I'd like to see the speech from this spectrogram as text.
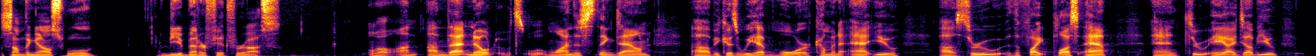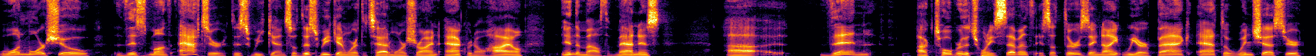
something else will be a better fit for us. Well, on on that note, let's we'll wind this thing down uh, because we have more coming at you uh, through the Fite Plus app and through AIW. One more show this month after this weekend. So this weekend we're at the Tadmor Shrine, Akron, Ohio, in the Mouth of Madness. Uh, then October the 27th is a Thursday night. We are back at the Winchester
